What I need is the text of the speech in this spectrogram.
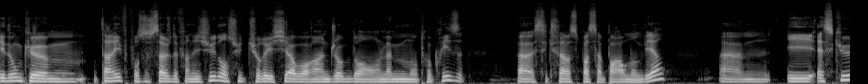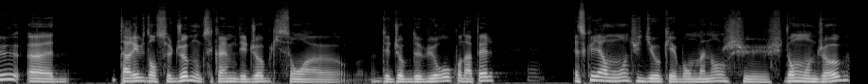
Et donc, tu arrives pour ce stage de fin d'études, ensuite tu réussis à avoir un job dans la même entreprise. c'est que ça se passe apparemment bien. et est-ce que tu arrives dans ce job, donc c'est quand même des jobs qui sont euh, des jobs de bureau qu'on appelle. Est-ce qu'il y a un moment où tu dis, ok, bon, maintenant je suis, je suis dans mon job.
